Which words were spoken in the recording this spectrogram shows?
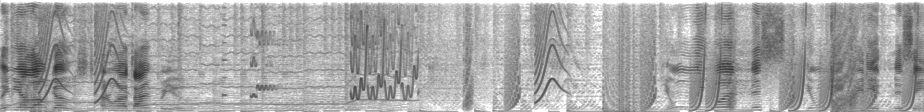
Leave me alone, Ghost. I don't have time for you. The only one miss... The only ingredient missing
